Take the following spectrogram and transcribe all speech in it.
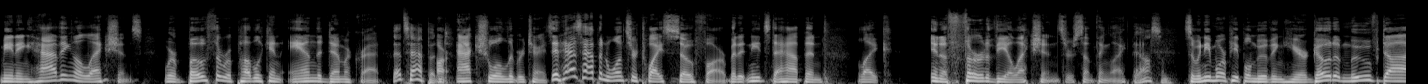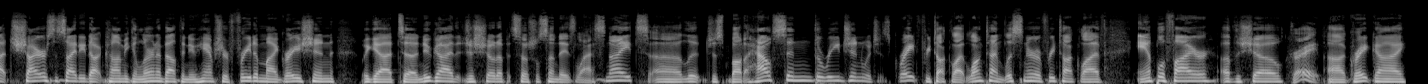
meaning having elections where both the Republican and the Democrat that's happened. are actual libertarians. It has happened once or twice so far, but it needs to happen like in a third of the elections or something like that. Awesome. So we need more people moving here. Go to move.shiresociety.com. You can learn about the New Hampshire Freedom Migration. We got a new guy that just showed up at Social Sundays last night. Uh, lit, just bought a house in the region, which is great. Free Talk Live, longtime listener of Free Talk Live, amplifier of the show. Great. Uh, great guy.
